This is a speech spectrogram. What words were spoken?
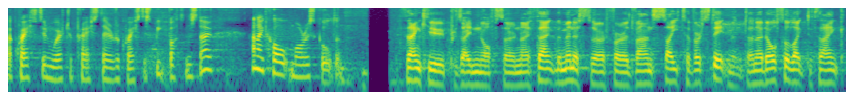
a question were to press their request to speak buttons now. And I call Maurice Golden. Thank you, Presiding Officer, and I thank the Minister for advance sight of her statement, and I'd also like to thank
